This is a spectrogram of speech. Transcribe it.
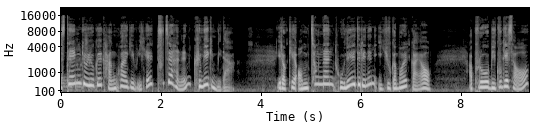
스템 교육을 강화하기 위해 투자하는 금액입니다. 이렇게 엄청난 돈을 들이는 이유가 뭘까요? 앞으로 미국에서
